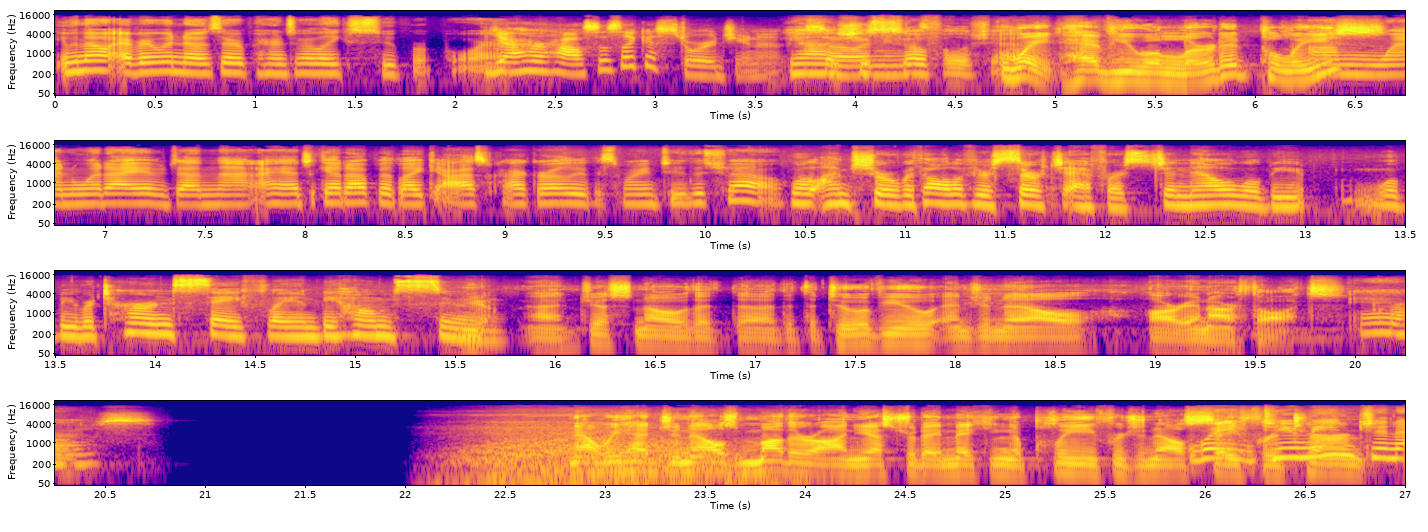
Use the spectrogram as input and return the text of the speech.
even though everyone knows that her parents are like super poor. Yeah, her house is like a storage unit. Yeah, so, she's I mean, so it's- full of shit. Wait, have you alerted police? Um, when would I have done that? I had to get up at like ass crack early this morning to do the show. Well, I'm sure with all of your search efforts, Janelle will be will be returned safely and be home soon. yeah. Uh, just know that uh, that the two of you and Janelle are in our thoughts. Gross. Now we had Janelle's mother on yesterday making a plea for Janelle's Wait, safe do you return. mean Janelle?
